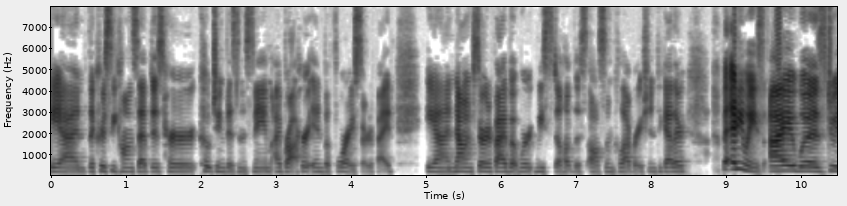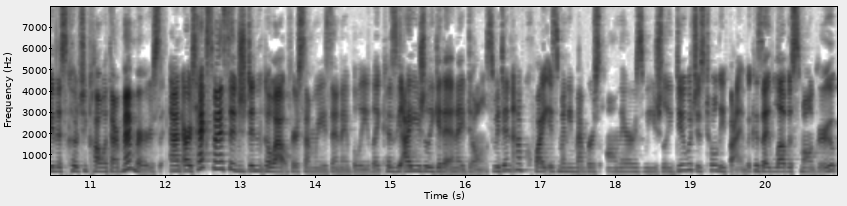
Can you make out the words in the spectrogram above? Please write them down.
and the Chrissy concept is her coaching business name. I brought her in before I certified, and now I'm certified, but we're, we still have this awesome collaboration together. But, anyways, I was doing this coaching call with our members, and our text message didn't go out for some reason, I believe, like because I usually get it and I don't. So, we didn't have quite as many members on there as we usually do, which is totally fine because I love a small group.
